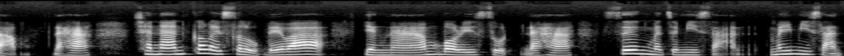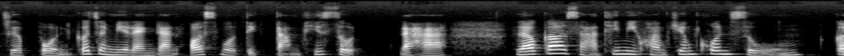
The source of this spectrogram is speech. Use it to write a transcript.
ต่ำนะคะ ฉะนั้นก็เลยสรุปได้ว่าอย่างน้ำบริสุทธิ์นะคะ ซึ่งมันจะมีสารไม่มีสารเจือปน ก็จะมีแรงดันออสโมติกต่ำที่สุดนะคะ แล้วก็สารที่มีความเข้มข้นสูง ก็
